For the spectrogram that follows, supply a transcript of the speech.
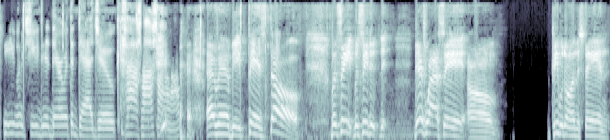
see what you did there with the dad joke. Ha ha ha. I'd rather be pissed off. But see, but see, the, the, that's why I said um, people don't understand.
